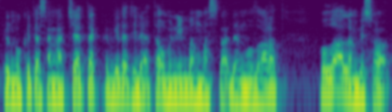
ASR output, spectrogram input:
ilmu kita sangat cetek dan kita tidak tahu menimbang masalah dan mudarat. Wallahu alam bisawab.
